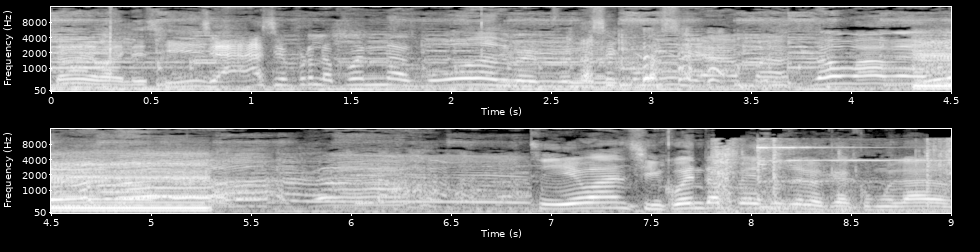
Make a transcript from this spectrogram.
Dale, bailecín. Ya, siempre la ponen en las bodas, güey, pero no sé cómo se llama. No mames. no. Se llevan 50 pesos de lo que acumularon.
